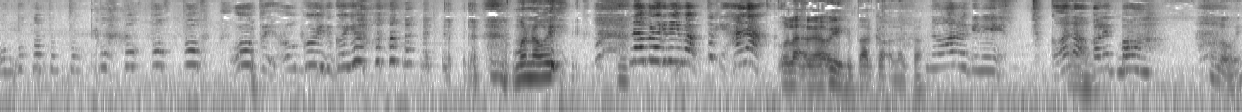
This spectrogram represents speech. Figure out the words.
Ubok na puk puk puk puk puk puk. Oh, oh, goy, kaya. Mana oy? Nabra gini ba? Paki, ala. Wala na oy, taka la ka. Nabra gini. Ala, kalit ba? Wala oy.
